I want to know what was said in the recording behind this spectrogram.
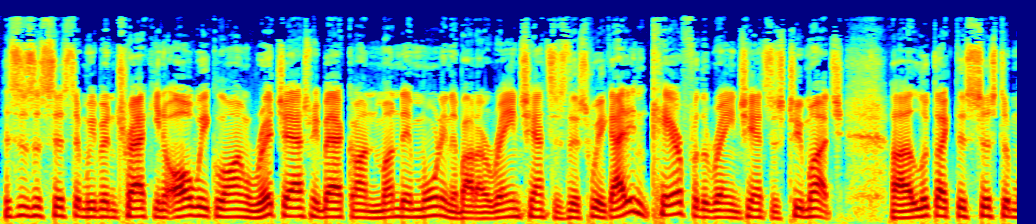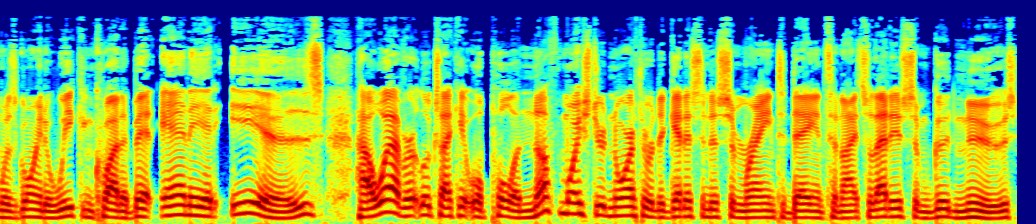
This is a system we've been tracking all week long. Rich asked me back on Monday morning about our rain chances this week. I didn't care for the rain chances too much. Uh, it looked like this system was going to weaken quite a bit, and it is. However, it looks like it will pull enough moisture northward to get us into some rain today and tonight. So that is some good news.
